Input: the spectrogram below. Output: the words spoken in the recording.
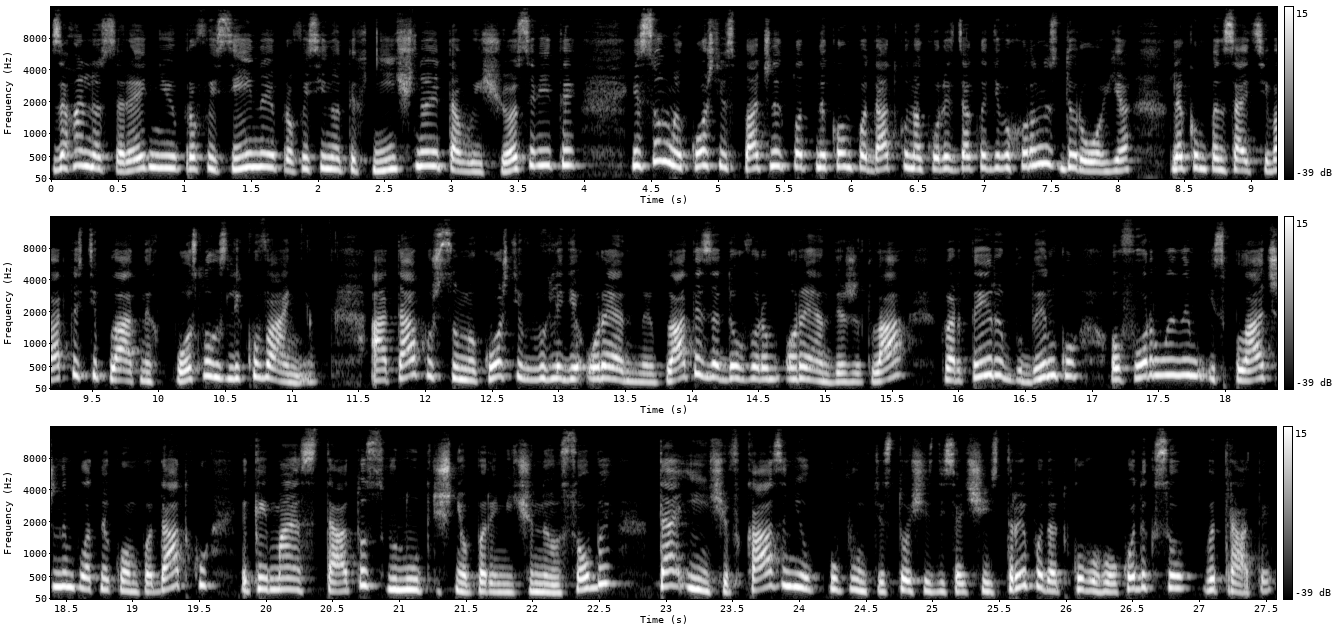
загальносередньої, професійної, професійно-технічної та вищої освіти, і суми коштів, сплачених платником податку на користь закладів охорони здоров'я для компенсації вартості платних послуг з лікування, а також суми коштів у вигляді орендної плати за договором оренди житла, квартири, будинку, оформленим і сплаченим платником податку, який має статус внутрішньо переміщеної особи та інші вказані у пункті 166.3 податкового кодексу витрати,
